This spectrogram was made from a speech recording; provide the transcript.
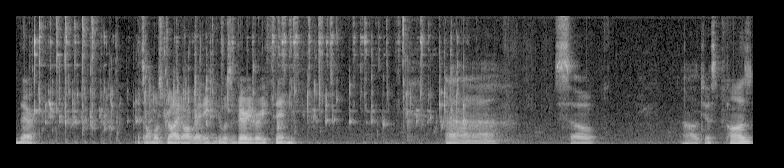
there it's almost dried already. It was very very thin. Uh, so I'll just pause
